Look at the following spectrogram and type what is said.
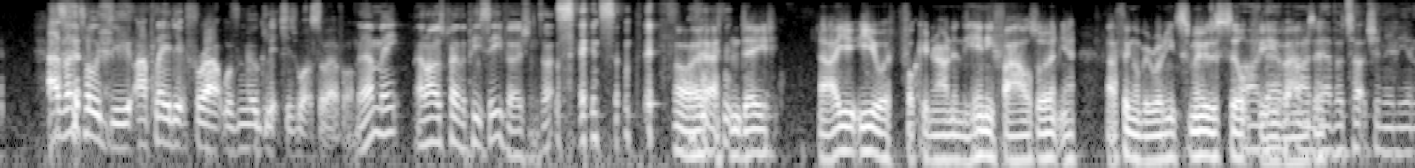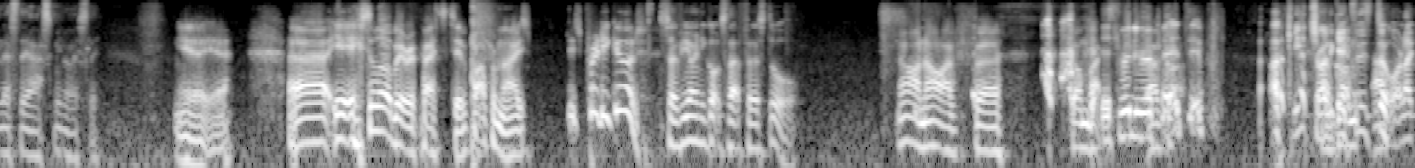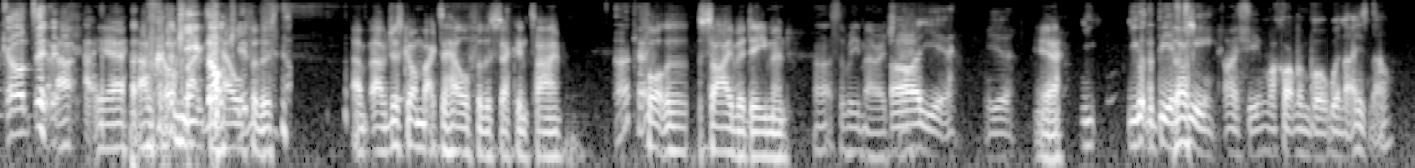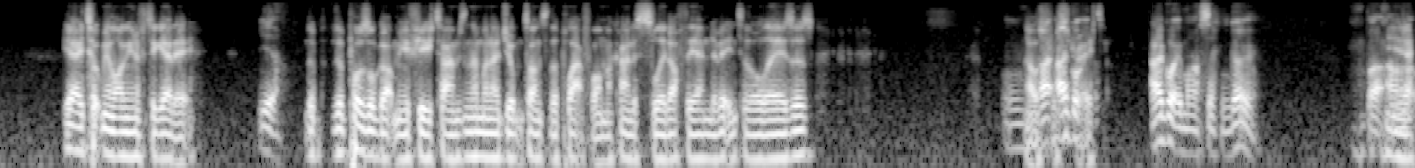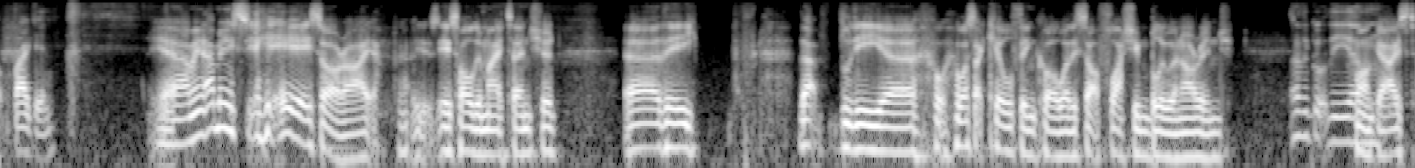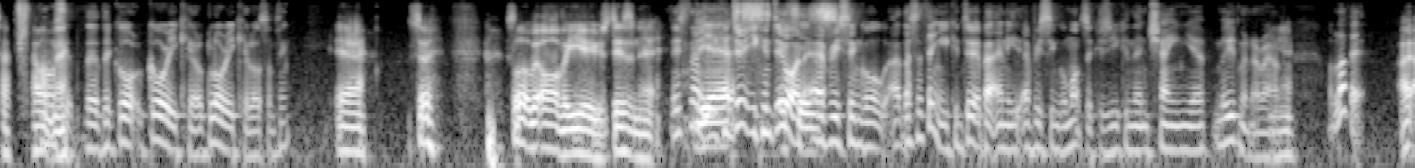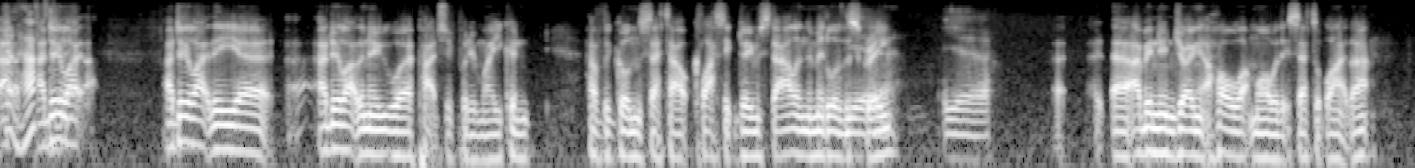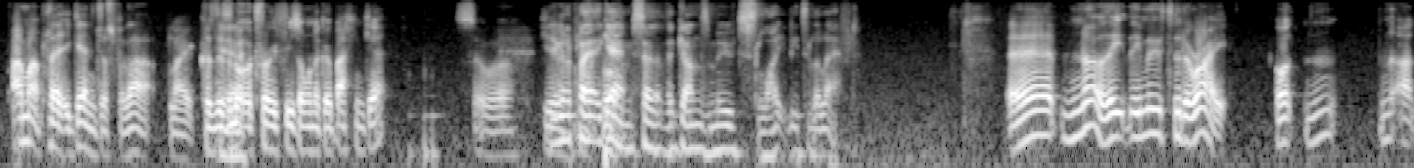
As I told you, I played it throughout with no glitches whatsoever. Yeah, me. And I was playing the PC version, so that's saying something. Oh yeah, indeed. Uh, you you were fucking around in the INI files, weren't you? That thing will be running smooth as silk I for you, never, I never touch an indie unless they ask me nicely. Yeah, yeah. Uh, it- it's a little bit repetitive. Apart from that, it's it's pretty good. So have you only got to that first door? No, no, I've uh, gone back. It's really I've got- repetitive. I keep trying I've to get gone- to this I've- door and I can't do it. I, I- yeah, I've gone Keep back to hell for this. I've, I've just gone back to hell for the second time. okay. Fought the cyber demon. Oh, that's the remarriage. Oh thing. yeah, yeah. Yeah, You got the BFG, I assume. I can't remember when that is now. yeah. It took me long enough to get it. Yeah. The the puzzle got me a few times, and then when I jumped onto the platform, I kind of slid off the end of it into the lasers. Mm, That was I, I got frustrating. I got it my second go, but I'm Yeah. not bragging. Yeah, I mean, I mean, it's it's all right. It's, it's holding my attention. Uh, the that bloody uh, what's that kill thing called where they start flashing blue and orange? Oh, they've got the. Um, Come on, guys, oh, help me. it? The the go- gory kill, glory kill, or something. Yeah, so it's a little bit overused, isn't it? It's no, you can do it. You can do it it on is. every single. Uh, that's the thing. You can do it about any every single monster because you can then chain your movement around. Yeah. I love it. I, You don't have I to do do it. like. I do like the. Uh, I do like the new uh, patch they've put in where you can have the gun set out classic Doom style in the middle of the yeah. screen. Yeah. Uh, I've been enjoying it a whole lot more with it set up like that. I might play it again just for that, like, because there's Yeah. a lot of trophies I want to go back and get. So, uh, yeah. You're going to play it again so that the guns moved slightly to the left. Uh, no, they they moved to the right. Or n- n- uh,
